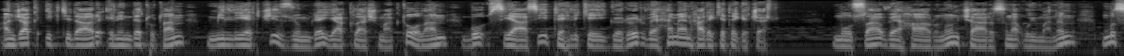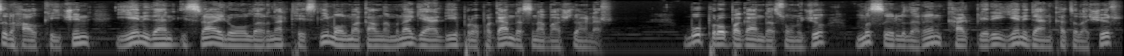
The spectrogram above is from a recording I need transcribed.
Ancak iktidarı elinde tutan milliyetçi zümre yaklaşmakta olan bu siyasi tehlikeyi görür ve hemen harekete geçer. Musa ve Harun'un çağrısına uymanın Mısır halkı için yeniden İsrailoğullarına teslim olmak anlamına geldiği propagandasına başlarlar. Bu propaganda sonucu Mısırlıların kalpleri yeniden katılaşır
